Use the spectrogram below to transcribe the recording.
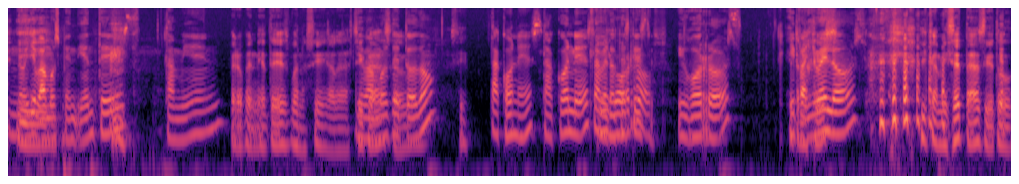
No, y... llevamos pendientes también. Pero pendientes, bueno, sí, a las chicas. Llevamos de todo. Sí. Tacones. Tacones, la Y verdad es que... Es, y gorros. Y, pañuelos. y camisetas y de todo.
